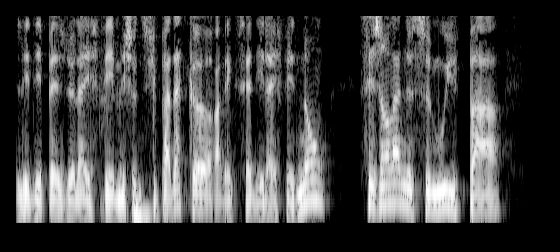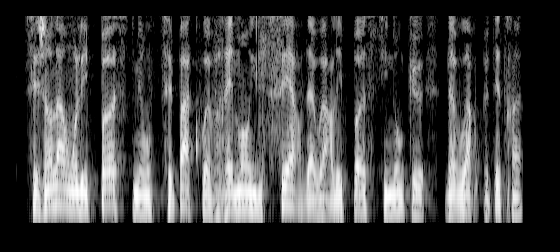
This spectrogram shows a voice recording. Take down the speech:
les dépêches de l'AFP, mais je ne suis pas d'accord avec ce qu'a dit l'AFP. Non, ces gens-là ne se mouillent pas. Ces gens-là ont les postes, mais on ne sait pas à quoi vraiment ils servent d'avoir les postes, sinon que d'avoir peut-être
